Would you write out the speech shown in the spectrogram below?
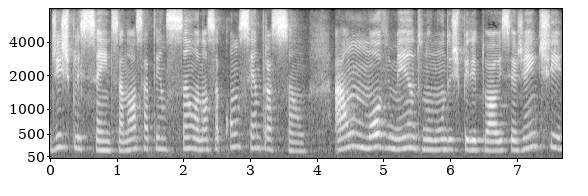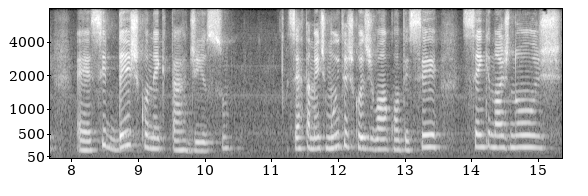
displicentes, a nossa atenção, a nossa concentração. Há um movimento no mundo espiritual e se a gente é, se desconectar disso, certamente muitas coisas vão acontecer sem que nós nos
